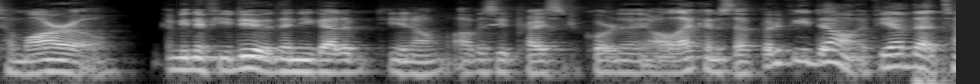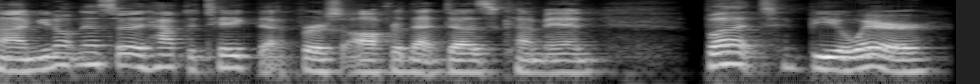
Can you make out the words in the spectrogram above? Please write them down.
tomorrow. I mean, if you do, then you got to, you know, obviously price it accordingly, all that kind of stuff. But if you don't, if you have that time, you don't necessarily have to take that first offer that does come in. But be aware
